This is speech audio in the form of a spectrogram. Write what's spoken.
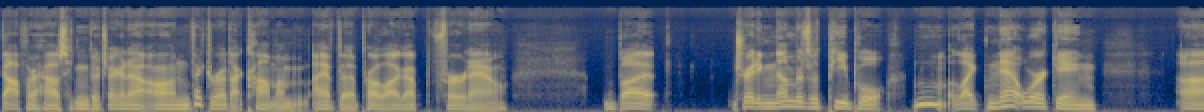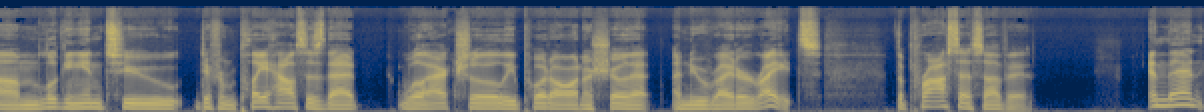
Doppler House. You can go check it out on victorrowe.com. I'm, I have the prologue up for now. But trading numbers with people, like networking, um, looking into different playhouses that will actually put on a show that a new writer writes, the process of it. And then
